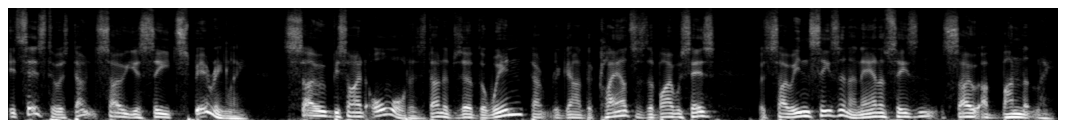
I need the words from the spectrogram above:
it says to us, don't sow your seed sparingly. Sow beside all waters. Don't observe the wind. Don't regard the clouds, as the Bible says, but sow in season and out of season. Sow abundantly.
